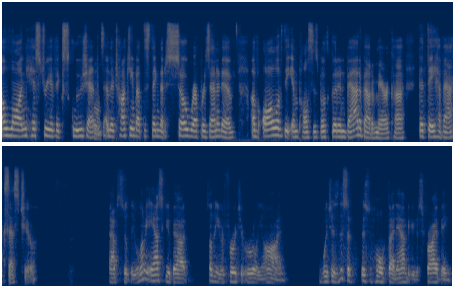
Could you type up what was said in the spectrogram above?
a long history of exclusions mm-hmm. and they're talking about this thing that is so representative of all of the impulses both good and bad about america that they have access to. Absolutely. Well let me ask you about something you referred to early on which is this this whole dynamic you're describing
